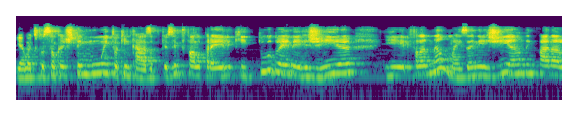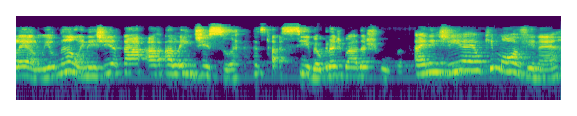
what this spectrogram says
E é uma discussão que a gente tem muito aqui em casa, porque eu sempre falo para ele que tudo é energia e ele fala, não, mas a energia anda em paralelo. E eu, não, a energia está além disso, está acima, é o grande guarda-chuva. A energia é o que move, né?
